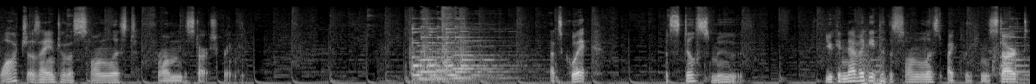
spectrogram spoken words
Watch as I enter the song list from the start screen. That's quick, but still smooth. You can navigate to the song list by clicking start,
